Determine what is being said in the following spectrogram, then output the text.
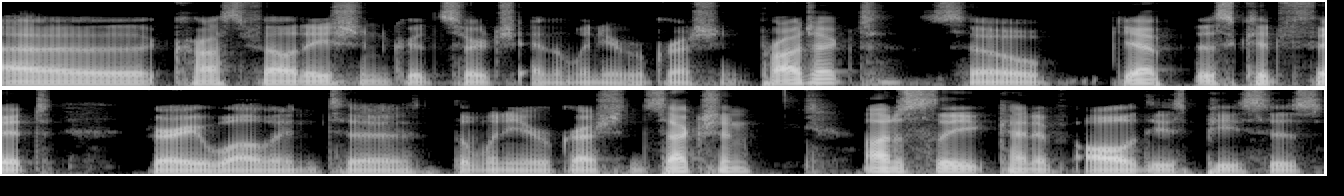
uh, cross validation, grid search, and the linear regression project. So, yep, this could fit very well into the linear regression section. Honestly, kind of all of these pieces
